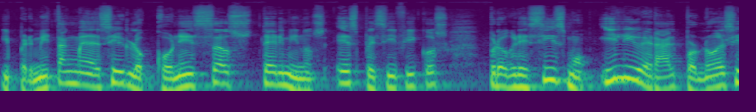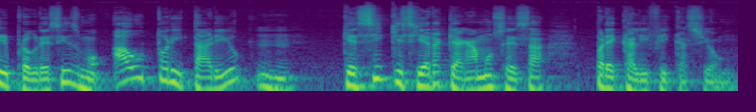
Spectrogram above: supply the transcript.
y permítanme decirlo con esos términos específicos, progresismo y liberal, por no decir progresismo autoritario, que sí quisiera que hagamos esa precalificación.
